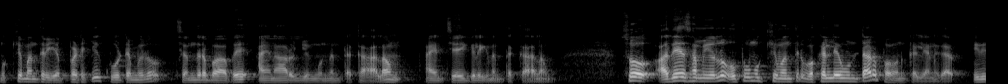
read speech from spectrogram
ముఖ్యమంత్రి ఎప్పటికీ కూటమిలో చంద్రబాబే ఆయన ఆరోగ్యంగా ఉన్నంత కాలం ఆయన చేయగలిగినంత కాలం. సో అదే సమయంలో ఉప ముఖ్యమంత్రి ఒకళ్ళే ఉంటారు పవన్ కళ్యాణ్ గారు. ఇది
